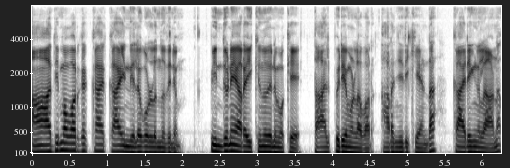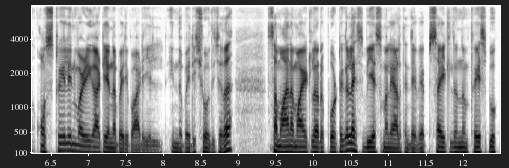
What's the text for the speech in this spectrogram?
ആദിമവർഗക്കാർക്കായി നിലകൊള്ളുന്നതിനും പിന്തുണ അറിയിക്കുന്നതിനുമൊക്കെ താൽപ്പര്യമുള്ളവർ അറിഞ്ഞിരിക്കേണ്ട കാര്യങ്ങളാണ് ഓസ്ട്രേലിയൻ വഴികാട്ടി എന്ന പരിപാടിയിൽ ഇന്ന് പരിശോധിച്ചത്. സമാനമായിട്ടുള്ള റിപ്പോർട്ടുകൾ എസ് ബി എസ് മലയാളത്തിന്റെ വെബ്സൈറ്റിൽ നിന്നും ഫേസ്ബുക്ക്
